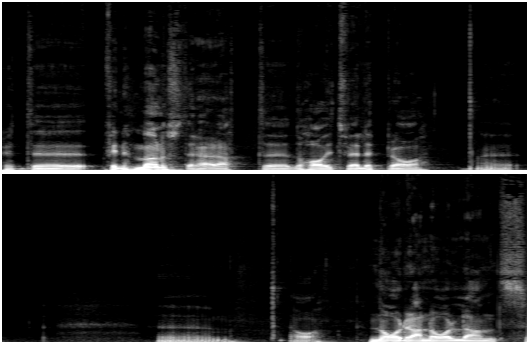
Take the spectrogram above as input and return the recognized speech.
Det finns ett mönster här att då har vi ett väldigt bra ja, norra Norrlands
